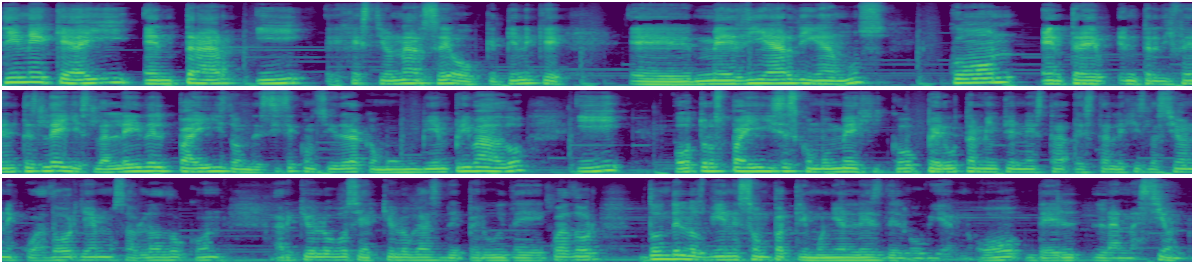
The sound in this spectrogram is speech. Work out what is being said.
tiene que ahí entrar y gestionarse o que tiene que eh, mediar, digamos, con entre, entre diferentes leyes. La ley del país donde sí se considera como un bien privado y otros países como México, Perú también tiene esta, esta legislación, Ecuador, ya hemos hablado con arqueólogos y arqueólogas de Perú y de Ecuador, donde los bienes son patrimoniales del gobierno o de la nación.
